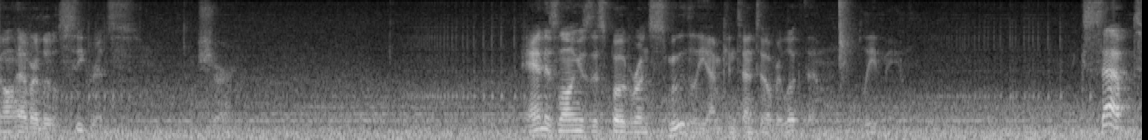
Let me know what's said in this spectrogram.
We all have our little secrets, I'm sure. And as long as this boat runs smoothly, I'm content to overlook them, believe me. Except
